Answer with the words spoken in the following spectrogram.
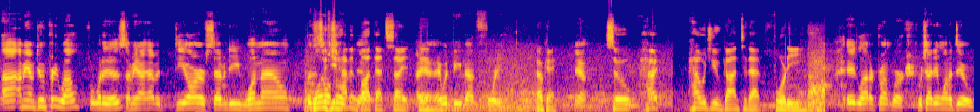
Uh, I mean, I'm doing pretty well for what it is. I mean, I have a DR of 71 now. But Well, if you haven't yeah. bought that site, Uh, yeah, it would be about 40. okay. Yeah. So how how would you have gotten to that forty? A lot of grunt work, which I didn't want to do.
